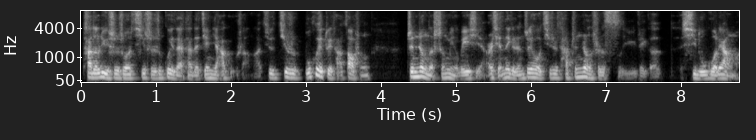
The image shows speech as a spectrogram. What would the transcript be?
他的律师说其实是跪在他的肩胛骨上啊，就就是不会对他造成真正的生命危险，而且那个人最后其实他真正是死于这个吸毒过量嘛。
